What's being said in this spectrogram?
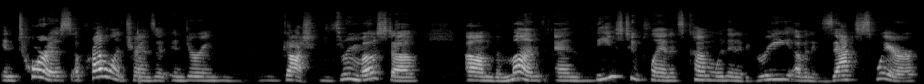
in Taurus, a prevalent transit enduring, gosh, through most of um, the month. And these two planets come within a degree of an exact square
